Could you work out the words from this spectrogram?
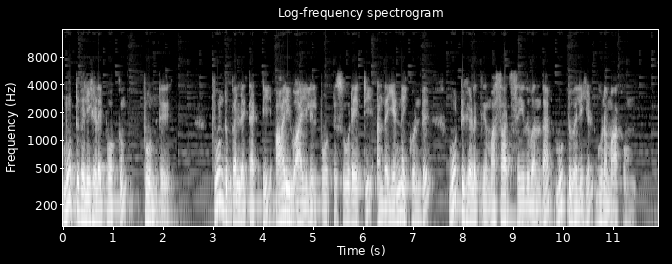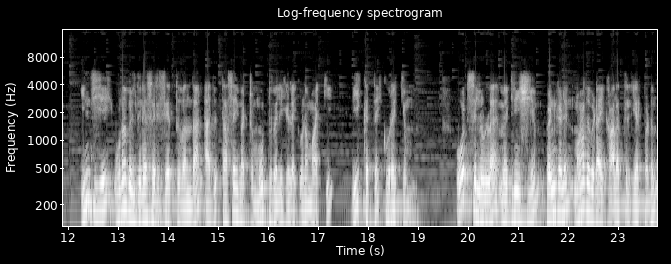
மூட்டு வெளிகளை போக்கும் பூண்டு. பூண்டு பல்லை தட்டி ஆலிவ் ஆயிலில் போட்டு சூடேற்றி அந்த எண்ணெய் கொண்டு மூட்டுகளுக்கு மசாஜ் செய்து வந்தால் மூட்டு வலிகள் குணமாகும். இஞ்சியை உணவில் தினசரி சேர்த்து வந்தால் அது தசை மற்றும் மூட்டு வலிகளை குணமாக்கி வீக்கத்தை குறைக்கும். ஓட்ஸில் உள்ள மெக்னீசியம் பெண்களின் மாதவிடாய் காலத்தில் ஏற்படும்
